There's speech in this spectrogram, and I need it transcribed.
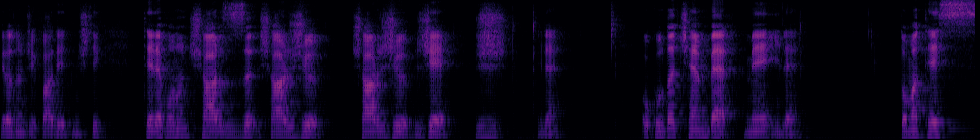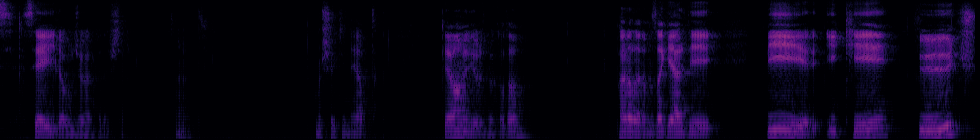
Biraz önce ifade etmiştik. Telefonun şarjı, şarjı, şarjı, J, J ile. Okulda çember, M ile. Domates, S ile olacak arkadaşlar. Bu şekilde yaptık. Devam ediyoruz bakalım. Paralarımıza geldik. 1, 2, 3,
